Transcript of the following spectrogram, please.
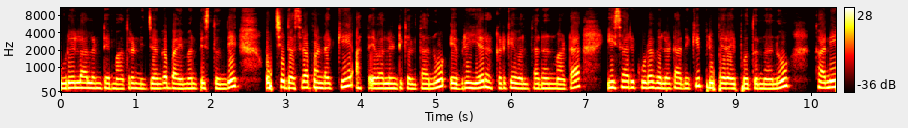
ఊరెళ్ళాలంటే మాత్రం నిజంగా భయం అనిపిస్తుంది. వచ్చే దసరా పండగకి అత్తయ్య వాళ్ళ ఇంటికి వెళ్తాను. ఎవ్రీ ఇయర్ అక్కడికే వెళ్తానమాట ఈసారి కూడా వెళ్ళటానికి ప్రిపేర్ అయిపోతున్నాను. కానీ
